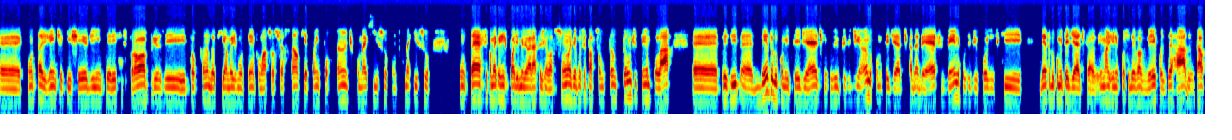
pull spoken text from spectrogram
é, quanta gente aqui cheia de interesses próprios e tocando aqui ao mesmo tempo uma associação que é tão importante, como é que isso como é que isso acontece, como é que a gente pode melhorar essas relações, e você passou um tantão de tempo lá, é, é, dentro do comitê de ética, inclusive presidiando o comitê de ética da BF, vendo inclusive coisas que dentro do comitê de ética imagine que você deva ver, coisas erradas e tal.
